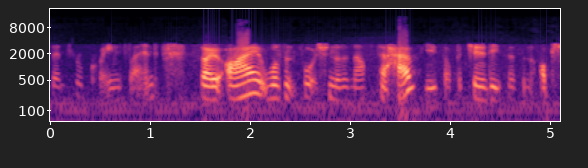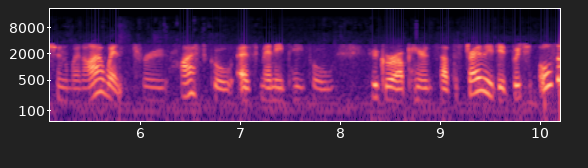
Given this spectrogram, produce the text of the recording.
central Queensland. So I wasn't fortunate enough to have youth opportunities as an option when I went through high school, as many people who grew up here in South Australia did, which also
